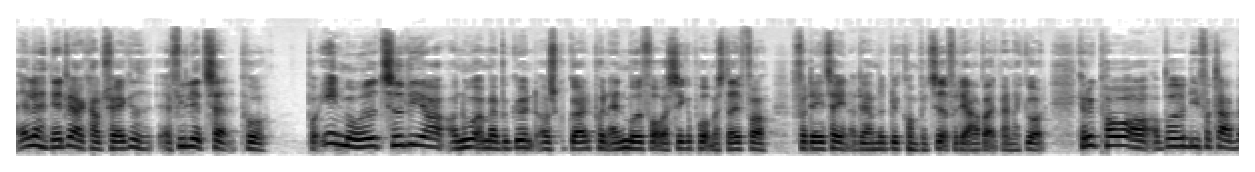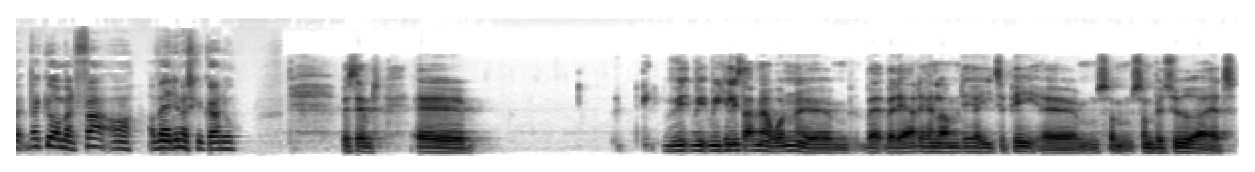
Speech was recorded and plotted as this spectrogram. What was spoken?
alle netværk har tracket affiliate-salg på på en måde tidligere, og nu er man begyndt at skulle gøre det på en anden måde, for at være sikker på, at man stadig får, får data ind, og dermed bliver kompenseret for det arbejde, man har gjort. Kan du ikke prøve at, at både lige forklare, hvad, hvad gjorde man før, og, og hvad er det, man skal gøre nu? Bestemt. Øh, vi, vi, vi kan lige starte med at runde, øh, hvad, hvad det er, det handler om, det her ITP, øh, som, som betyder, at,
